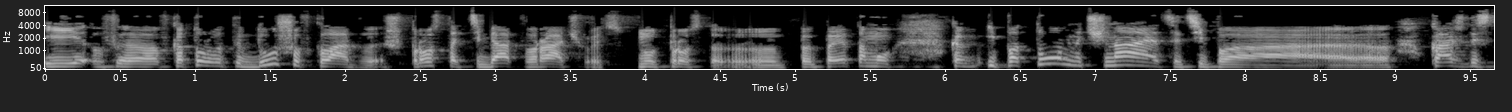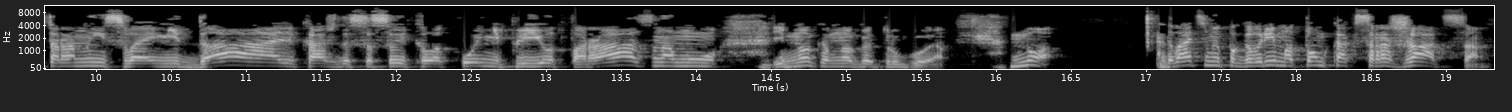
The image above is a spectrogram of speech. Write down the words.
и в, э, в которого ты душу вкладываешь, просто тебя отворачивается. Ну, просто. Э, поэтому, как, и потом начинается, типа, э, у каждой стороны своя медаль, каждый со своей колокольни плюет по-разному и много-много другое. Но Давайте мы поговорим о том, как сражаться.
